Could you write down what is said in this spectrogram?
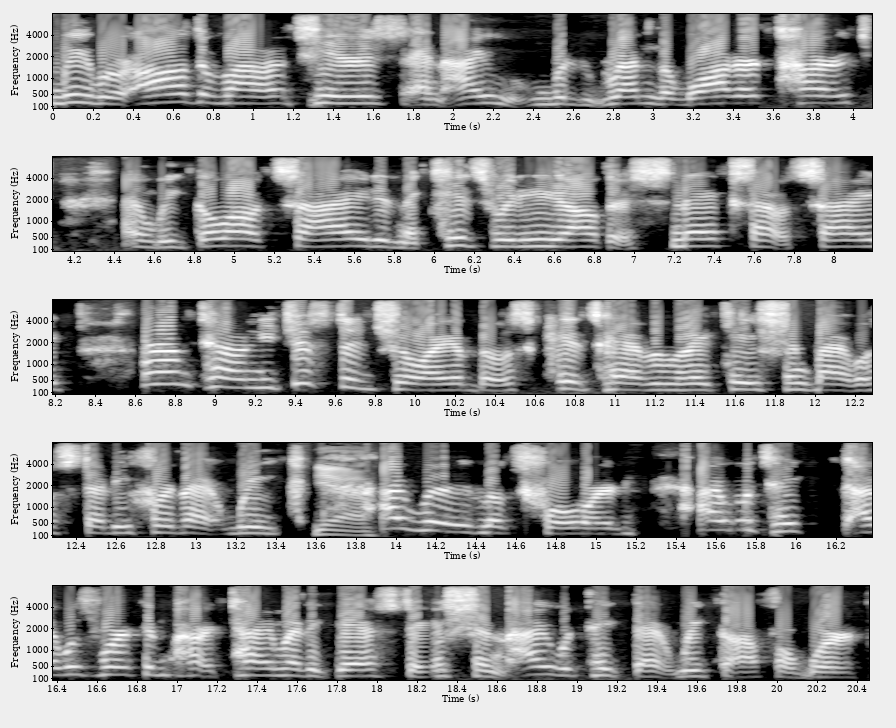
we were all the volunteers. And I would run the water cart, and we'd go outside, and the kids would eat all their snacks outside. And I'm telling you, just the joy of those kids having vacation Bible study for that week. Yeah. I really looked forward. I would take. I was working part time at a gas station. I would take that week off of work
